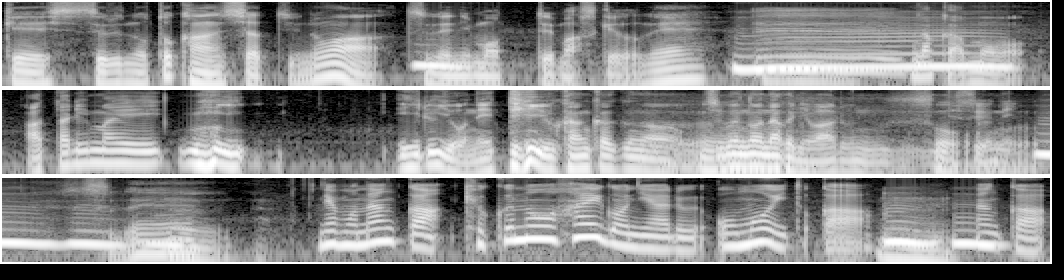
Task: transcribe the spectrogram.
敬するのと感謝っていうのは常に持ってますけどね。ううん。なんかもう当たり前にいるよねっていう感覚が自分の中にはあるんですよね。でもなんか曲の背後にある思いとか、うん。うん。なんか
